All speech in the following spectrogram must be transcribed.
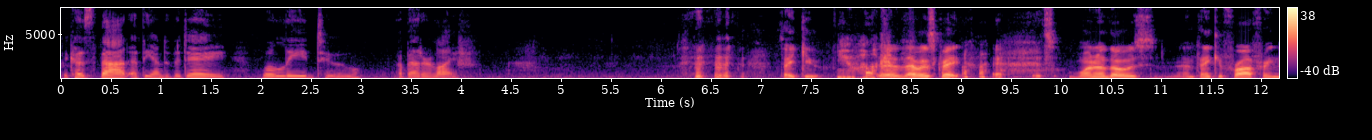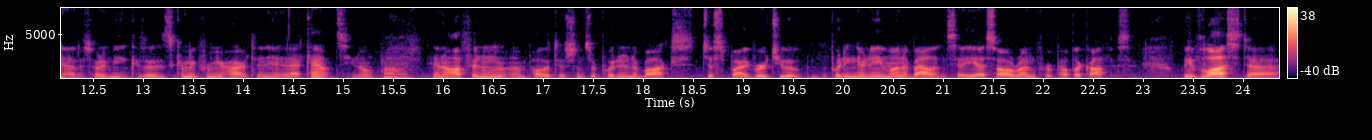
Because that, at the end of the day, will lead to a better life. Thank you. You're Uh, welcome. that was great. Uh, It's one of those, and thank you for offering that. That's what I mean, because it's coming from your heart, and uh, that counts, you know. Mm. And often um, politicians are put in a box just by virtue of putting their name on a ballot and say, "Yes, I'll run for public office." We've lost uh,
